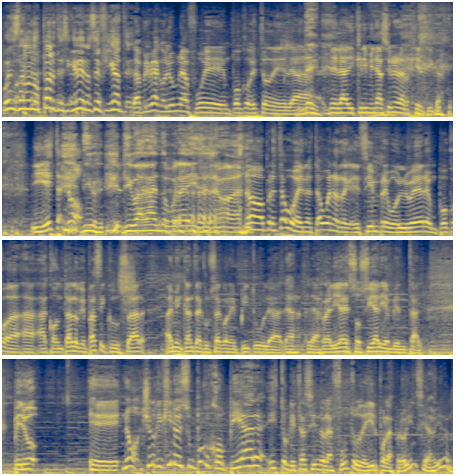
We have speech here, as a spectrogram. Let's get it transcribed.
Puedes hacerlo en dos partes si querés, no sé, fíjate. La primera columna fue un poco esto de la, De- de la discriminación energética. Y esta, no. Div- Divagando por ahí se llamaba. No, pero está bueno, está bueno re- siempre volver un poco a, a- a contar lo que pasa y cruzar. A mí me encanta cruzar con el Pitu la, la, las realidades social y ambiental. Pero, eh, no, yo lo que quiero es un poco copiar esto que está haciendo la FUTU de ir por las provincias, ¿vieron?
